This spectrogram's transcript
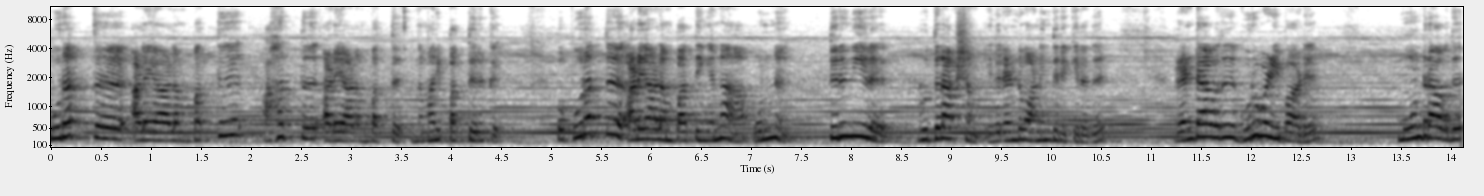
புறத்து அடையாளம் பத்து அகத்து அடையாளம் பத்து. இந்த மாதிரி பத்து இருக்கு. இப்போ புறத்து அடையாளம் பார்த்தீங்கன்னா ஒன்று திருநீர் ருத்ராட்சம். இது ரெண்டும் அணிந்திருக்கிறது. ரெண்டாவது குரு வழிபாடு. மூன்றாவது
